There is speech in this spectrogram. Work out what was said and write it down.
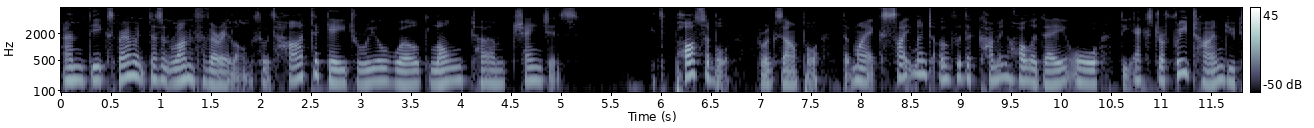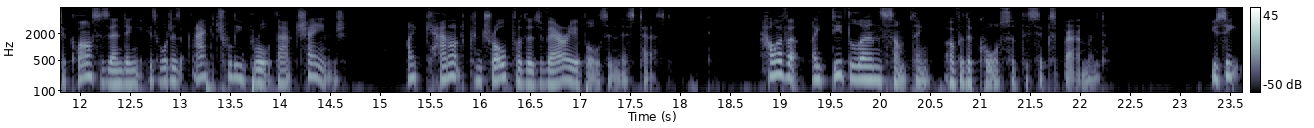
and the experiment doesn't run for very long, so it's hard to gauge real world long term changes. It's possible, for example, that my excitement over the coming holiday or the extra free time due to classes ending is what has actually brought that change. I cannot control for those variables in this test. However, I did learn something over the course of this experiment. You see,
